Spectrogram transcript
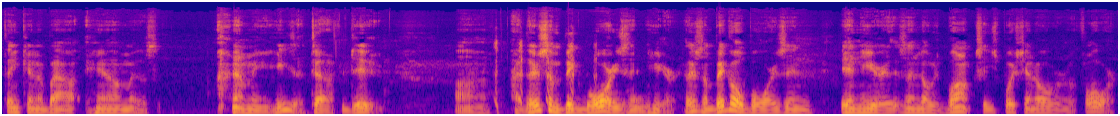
thinking about him as I mean, he's a tough dude. Uh, there's some big boys in here. There's some big old boys in in here that's in those bunks. He's pushing over the floor.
